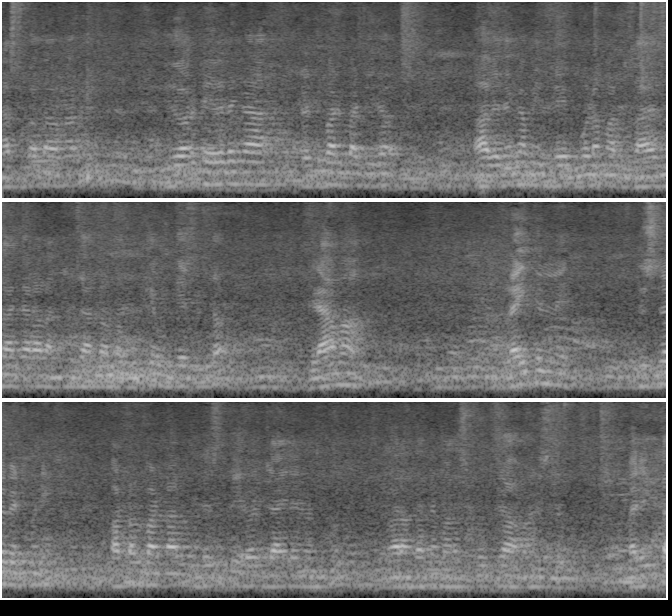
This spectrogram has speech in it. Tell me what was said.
నష్టపోతూ ఉన్నారు ఇదివరకు ఏ విధంగా ప్రతిపాడు పార్టీలో ఆ విధంగా మీరు రేపు కూడా మాకు సహాయ సహకారాలు అందించాలని ఒక ముఖ్య ఉద్దేశంతో గ్రామ రైతుల్ని దృష్టిలో పెట్టుకుని పంటలు పట్టాలని ఉద్దేశంతో ఈరోజు జాయిన్ అయినందుకు వారందరినీ మనస్ఫూర్తిగా ఆహ్వానిస్తూ మరింత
